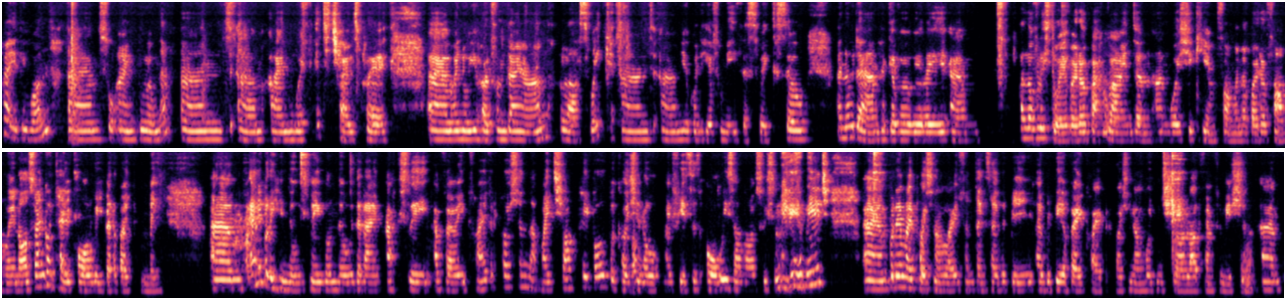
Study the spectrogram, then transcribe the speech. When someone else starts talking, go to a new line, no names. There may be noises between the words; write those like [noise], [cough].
Hi everyone, um, so I'm Verona and um, I'm with It's Child's Play. Um, I know you heard from Diane last week and um, you're going to hear from me this week. So I know Diane had given a really um, a lovely story about her background and, and where she came from and about her family and also I'm going to tell you all a wee bit about me. Um, anybody who knows me will know that I'm actually a very private person that might shock people because you know my face is always on our social [laughs] media page. Um, but in my personal life and things, I would be I would be a very private person and wouldn't share a lot of information. Um,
